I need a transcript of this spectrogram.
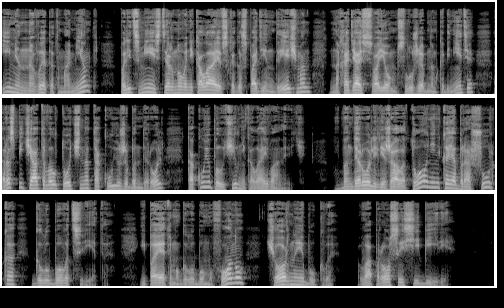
Именно в этот момент полицмейстер Новониколаевска господин Гречман, находясь в своем служебном кабинете, распечатывал точно такую же бандероль, какую получил Николай Иванович. В бандероле лежала тоненькая брошюрка голубого цвета. И по этому голубому фону черные буквы «Вопросы Сибири».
